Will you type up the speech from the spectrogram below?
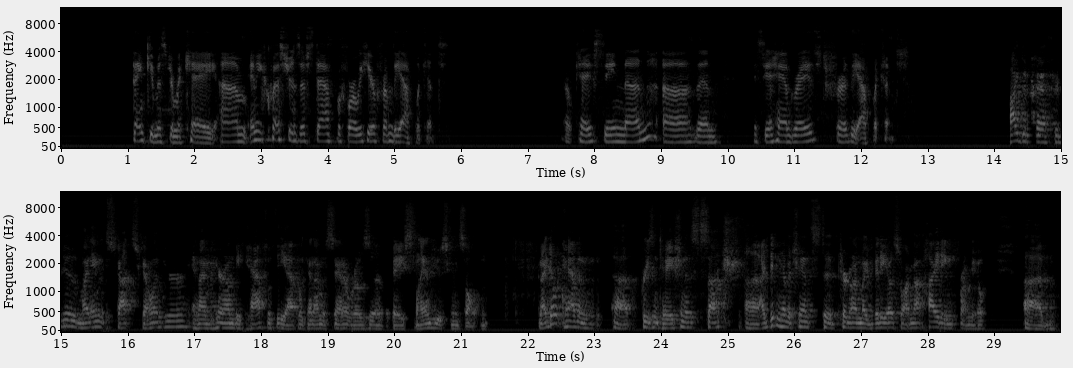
Thank you, Mr. McKay. Um, any questions of staff before we hear from the applicant? Okay, seeing none, uh, then I see a hand raised for the applicant. Hi, good afternoon. My name is Scott Skellinger, and I'm here on behalf of the applicant. I'm a Santa Rosa-based land use consultant. And I don't have a uh, presentation as such. Uh, I didn't have a chance to turn on my video, so I'm not hiding from you. Um,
